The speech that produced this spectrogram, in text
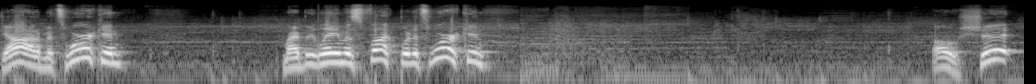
Got him, it's working. Might be lame as fuck, but it's working. Oh shit.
